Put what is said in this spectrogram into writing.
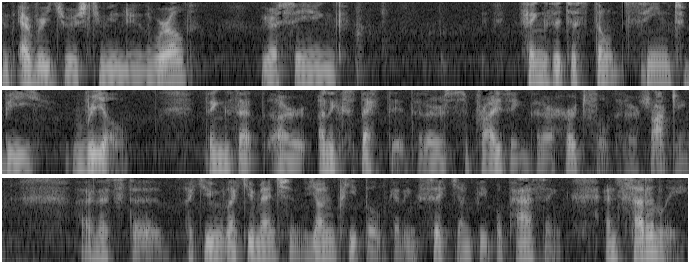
In every Jewish community in the world, we are seeing things that just don't seem to be real. Things that are unexpected, that are surprising, that are hurtful, that are shocking. And that's the, like you, like you mentioned, young people getting sick, young people passing. And suddenly,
